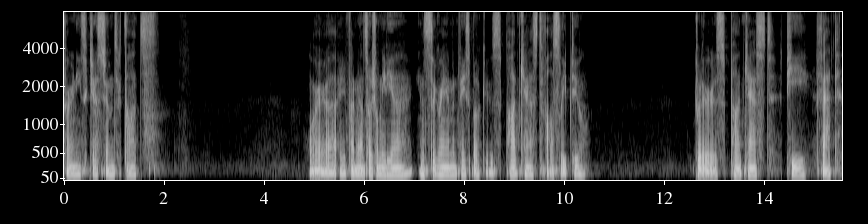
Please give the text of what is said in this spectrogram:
for any suggestions or thoughts. Or uh, you find me on social media. Instagram and Facebook is podcast fall asleep too. Twitter is podcast T fat.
